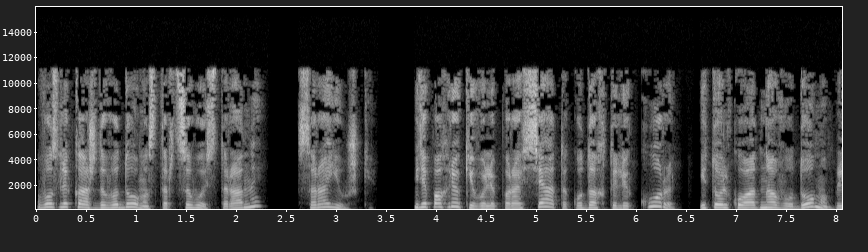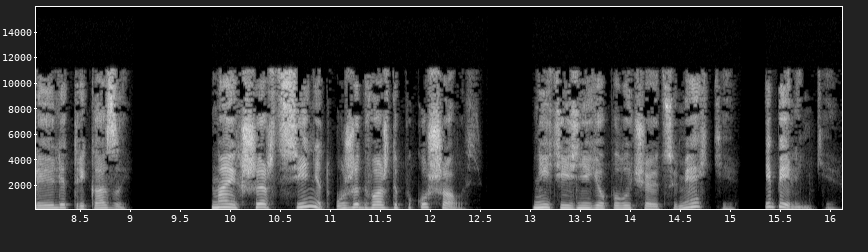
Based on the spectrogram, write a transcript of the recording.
Возле каждого дома с торцевой стороны — сыроюшки, где похрюкивали поросята, кудахтали куры, и только у одного дома блеяли три козы. На их шерсть синет уже дважды покушалась. Нити из нее получаются мягкие и беленькие.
